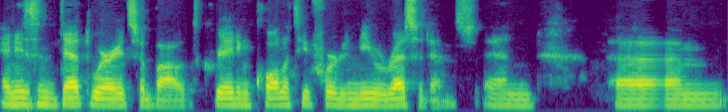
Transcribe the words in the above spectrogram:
And isn't that where it's about creating quality for the new residents and um,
